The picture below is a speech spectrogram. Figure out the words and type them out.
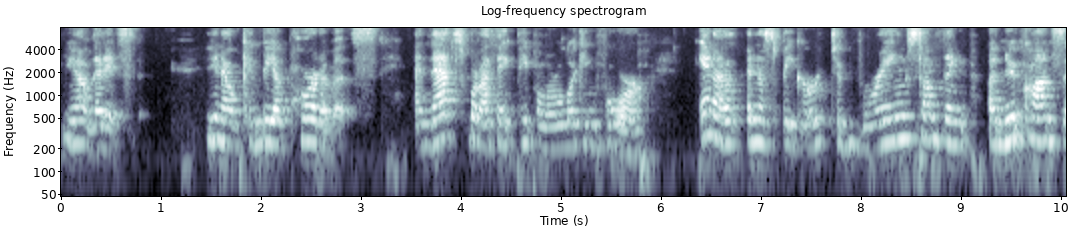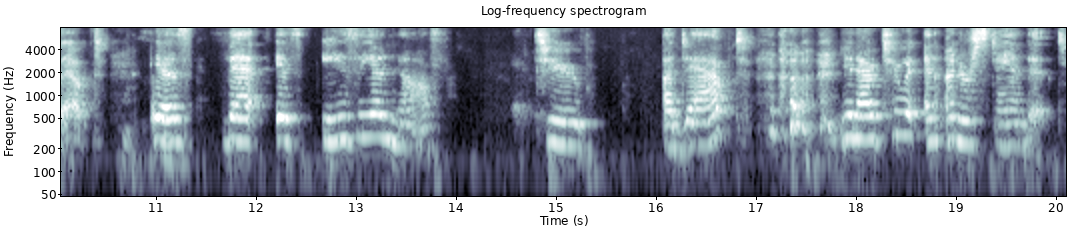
you know, that it's, you know, can be a part of us. And that's what I think people are looking for in a in a speaker to bring something, a new concept, is that it's easy enough to adapt, you know, to it and understand it.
